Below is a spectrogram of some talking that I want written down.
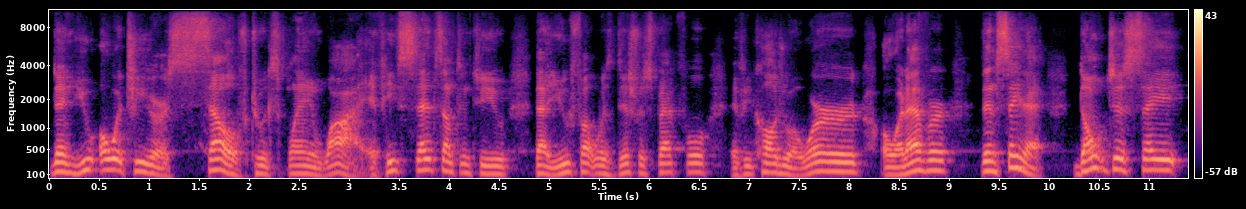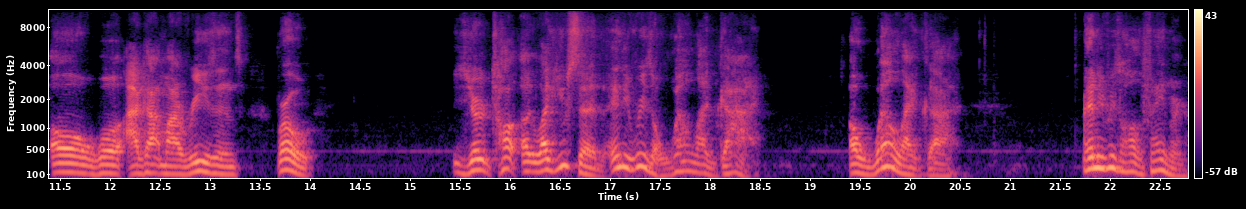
then you owe it to yourself to explain why. If he said something to you that you felt was disrespectful, if he called you a word or whatever, then say that. Don't just say, "Oh, well, I got my reasons, bro." You're talk uh, like you said. Andy Reid's a well-liked guy, a well-liked guy. Andy Reid's a Hall of Famer.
